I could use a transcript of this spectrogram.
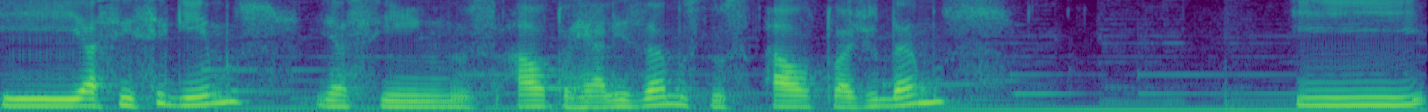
E assim seguimos, e assim nos autorrealizamos, nos autoajudamos e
